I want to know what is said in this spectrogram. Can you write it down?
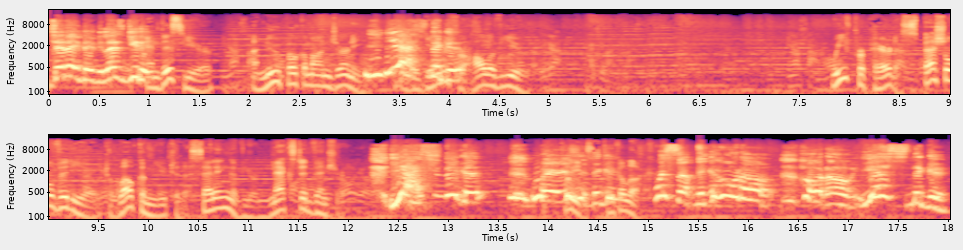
Gen 8, baby. Let's get it. And this year, a new Pokemon journey Yes, nigga. for all of you. We've prepared a special video to welcome you to the setting of your next adventure. Yes, nigga. Where is Please, it, nigga? take a look. What's up, nigga? Hold on. Hold on. Yes, nigga.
